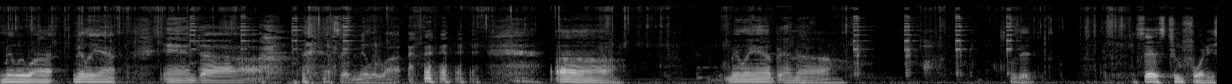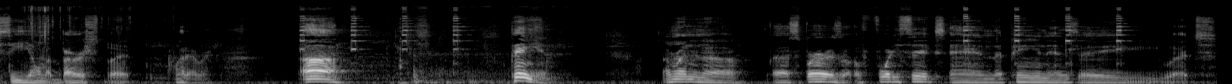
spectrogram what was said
milliwatt, milliamp. And uh, I said milliwatt. uh, milliamp and uh, it? It says 240C on the burst, but whatever. Uh, pinion. I'm running a, a Spurs of 46, and the pinion is a what?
